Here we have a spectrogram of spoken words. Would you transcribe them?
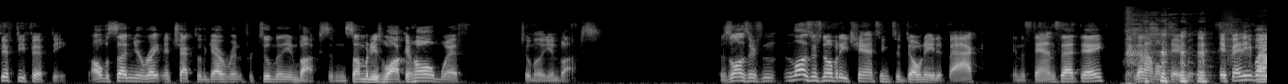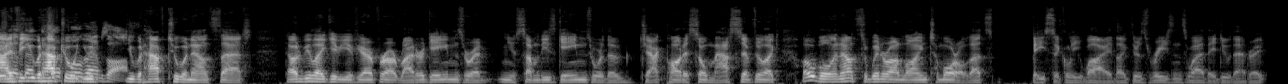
50-50. All of a sudden, you're writing a check to the government for two million bucks, and somebody's walking home with two million bucks. As long as there's as long as there's nobody chanting to donate it back in the stands that day, then I'm okay with it. If anybody, I think you would have to you, you would have to announce that. That would be like if you if you're ever at Rider games or at you know some of these games where the jackpot is so massive, they're like, oh, we'll announce the winner online tomorrow. That's basically why. Like, there's reasons why they do that, right?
